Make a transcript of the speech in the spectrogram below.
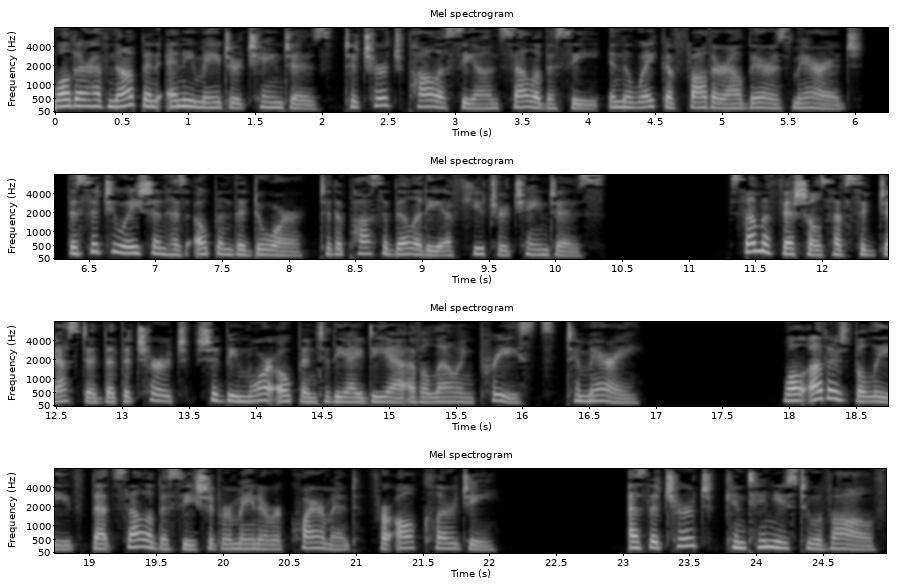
While there have not been any major changes to church policy on celibacy in the wake of Father Albera's marriage, the situation has opened the door to the possibility of future changes. Some officials have suggested that the church should be more open to the idea of allowing priests to marry while others believe that celibacy should remain a requirement for all clergy. As the Church continues to evolve,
